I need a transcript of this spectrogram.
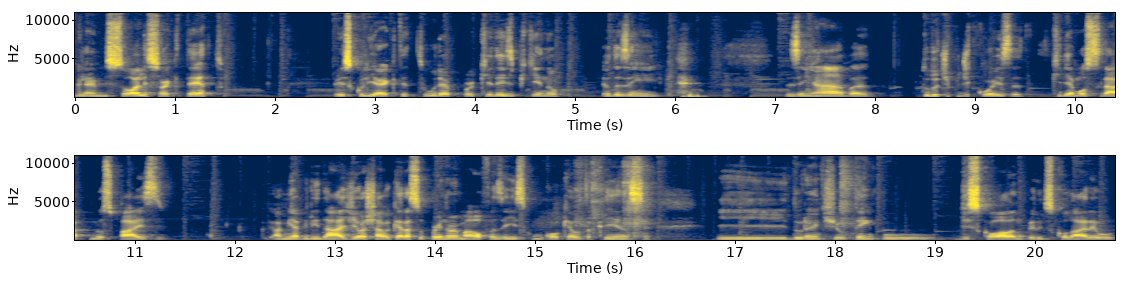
Guilherme Bissoli, sou arquiteto. Eu escolhi a arquitetura porque desde pequeno eu desenhei. Desenhava todo tipo de coisa, queria mostrar para meus pais a minha habilidade. Eu achava que era super normal fazer isso como qualquer outra criança. E durante o tempo de escola, no período escolar, eu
